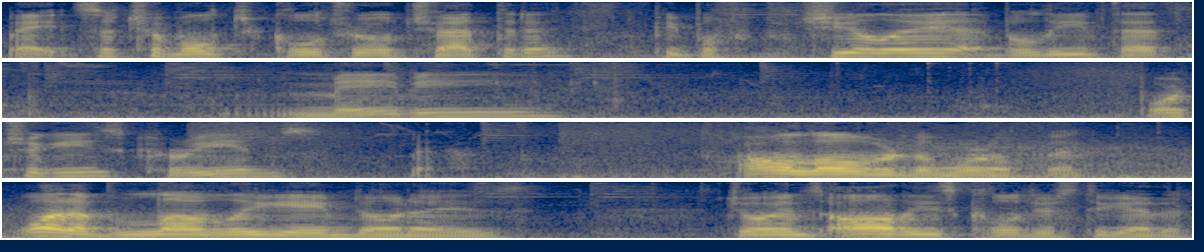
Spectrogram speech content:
Wait, such a multicultural chat today. People from Chile, I believe that maybe Portuguese, Koreans, all over the world, man. What a lovely game Dota is. Joins all these cultures together.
